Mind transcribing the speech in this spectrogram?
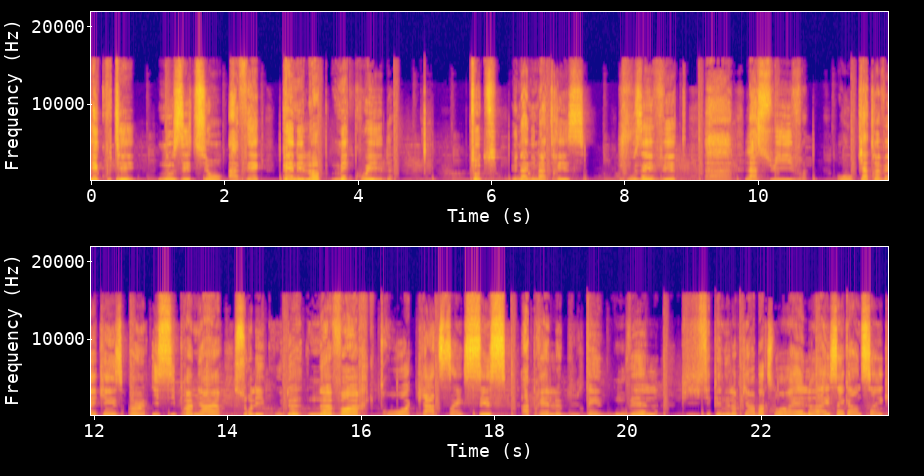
écoutez, nous étions avec Penelope McQuaid, toute une animatrice. Je vous invite à la suivre au 95.1 ici première sur les coups de 9h 3, 4, 5, 6 après le bulletin de nouvelles. Puis c'est Pénélope qui embarque. Sinon, elle est là à 55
